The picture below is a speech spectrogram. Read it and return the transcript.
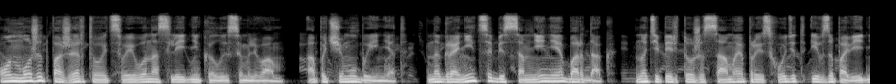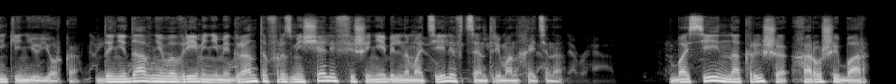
Он может пожертвовать своего наследника лысым львам. А почему бы и нет? На границе, без сомнения, бардак. Но теперь то же самое происходит и в заповеднике Нью-Йорка. До недавнего времени мигрантов размещали в фешенебельном отеле в центре Манхэттена. Бассейн на крыше, хороший бар,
